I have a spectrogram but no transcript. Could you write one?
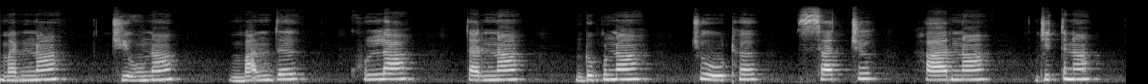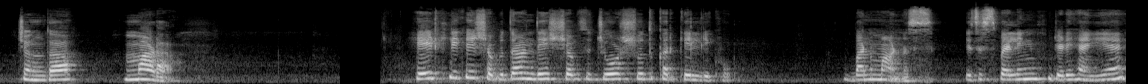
ਮਰਨਾ, ਜਿਉਣਾ, ਬੰਦ ਖੁੱਲਾ ਤਰਨਾ, ਡੁੱਬਣਾ, ਝੂਠ, ਸੱਚ, ਹਾਰਨਾ, ਜਿੱਤਣਾ, ਚੰਗਾ, ਮਾੜਾ। ਹੇਠ ਲਿਖੇ ਸ਼ਬਦਾਂ ਦੇ ਸ਼ਬਦ ਜੋੜ ਸ਼ੁੱਧ ਕਰਕੇ ਲਿਖੋ। ਬਨਮਾਨਸ। ਇਸ ਸਪੈਲਿੰਗ ਜਿਹੜੇ ਹੈਗੇ ਹੈ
